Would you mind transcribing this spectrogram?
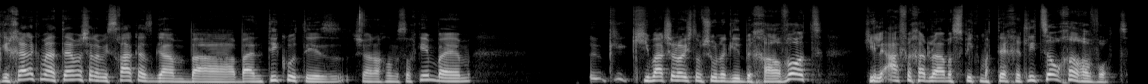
כי חלק מהתמה של המשחק אז גם באנטיקוטיז שאנחנו משחקים בהם כמעט שלא השתמשו נגיד בחרבות כי לאף אחד לא היה מספיק מתכת ליצור חרבות.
